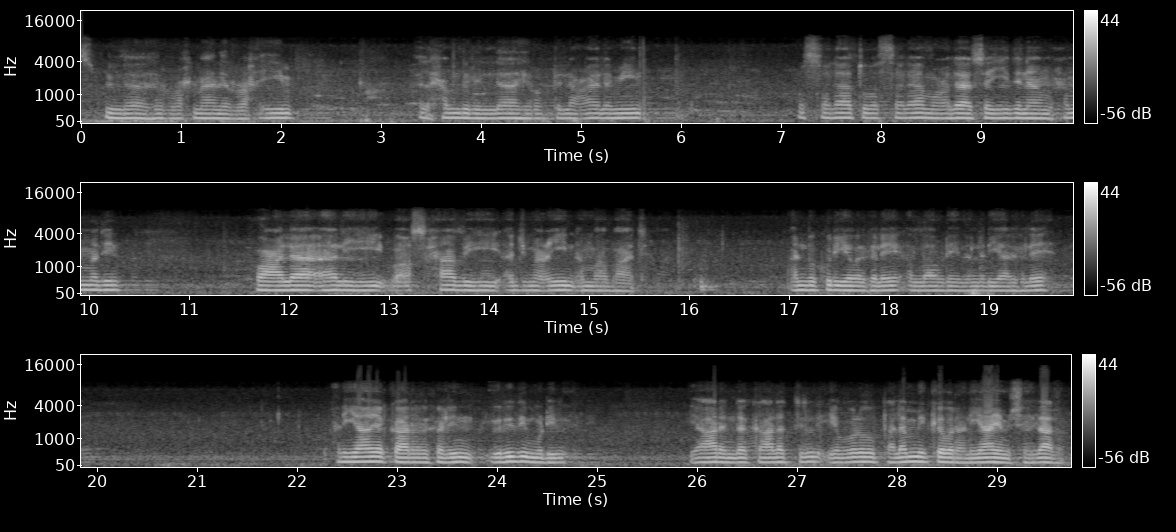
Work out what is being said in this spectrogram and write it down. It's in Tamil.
بسم الله الرحمن الرحيم الحمد لله رب العالمين والصلاة والسلام على سيدنا محمد وعلى آله وأصحابه أجمعين أما بعد அன்புக்குரியவர்களே அல்லாவுடைய நல்லடியார்களே அநியாயக்காரர்களின் இறுதி முடிவு யார் இந்த காலத்தில் எவ்வளவு பலமிக்கவர் அநியாயம் செய்தாலும்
